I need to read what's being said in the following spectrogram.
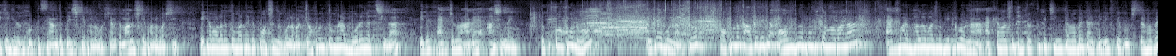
একে হেল্প করতেছে। আমি তো দেশকে ভালোবাসি, আমি তো মানুষকে ভালোবাসি। এটা বলাতে তোমরা তাকে পছন্দ করল বাট যখন তোমরা মরে যাচ্ছিলা, এদের একজনও আগায় আসে নাই। তো কখনো, এটাই বললাম তো কখনো কাউকে দেখে অন্ধভুক্ত হবা না, একবার ভালোবাসবো হিট করব, না, একটা মানুষকে ভিতর থেকে চিনতে হবে, তার বিলিফকে বুঝতে হবে।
